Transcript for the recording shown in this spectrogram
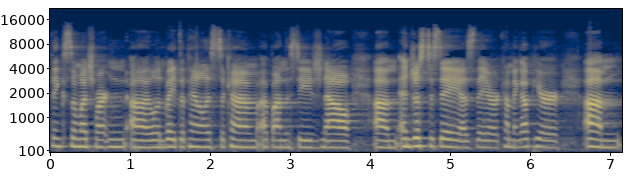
Thanks so much, Mårten. Uh, I'll invite the panelists to come up on the stage now. Um, and just to say, as they are coming up here, um,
